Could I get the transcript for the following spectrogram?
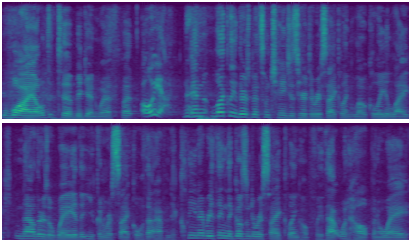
wild to begin with, but oh yeah. and luckily, there's been some changes here to recycling locally. Like now, there's a way that you can recycle without having to clean everything that goes into recycling. Hopefully, that would help in a way.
